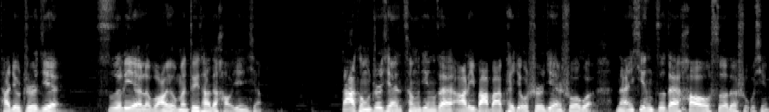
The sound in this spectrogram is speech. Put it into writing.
他就直接撕裂了网友们对他的好印象。大孔之前曾经在阿里巴巴陪酒事件说过，男性自带好色的属性，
